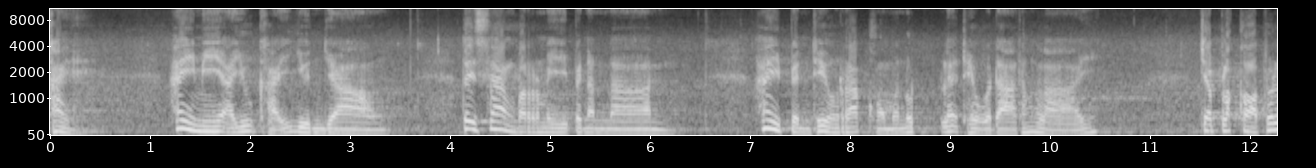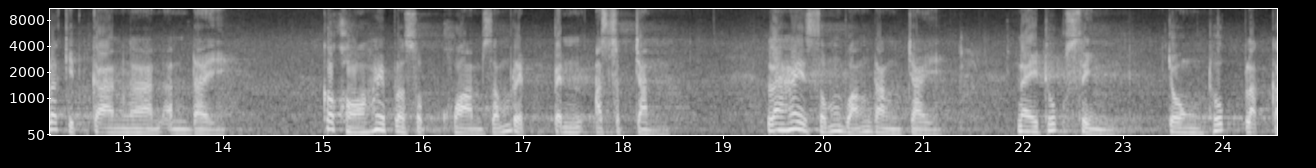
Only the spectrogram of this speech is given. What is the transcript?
ไข้ ให้มีอายุไขยืนยาว ได้สร้างบารมีเป็นนานๆ ให้เป็นที่รักของมนุษย์และเทวดาทั้งหลาย จะประกอบธุรกิจการงานอันใด ก็ขอให้ประสบความสำเร็จเป็นอัศจรรย์ และให้สมหวังดังใจ ในทุกสิ่งจงทุกประก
